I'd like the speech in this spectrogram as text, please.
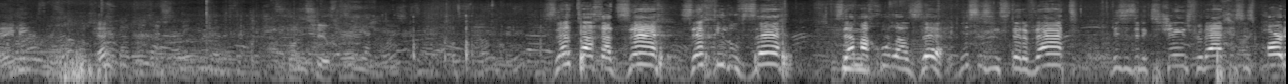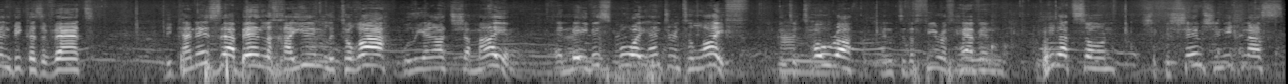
Maybe. Okay. I'm going to. זה תחת זה, זה חילוף זה, זה מחול על זה. This is instead of that, this is in exchange for that, this is pardoned because of that. ויכנס זה הבן לחיים, לתורה וליראת שמיים. And may this boy enter into life, into Torah, and into the fear of heaven. יהי רצון שכשם שנכנס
